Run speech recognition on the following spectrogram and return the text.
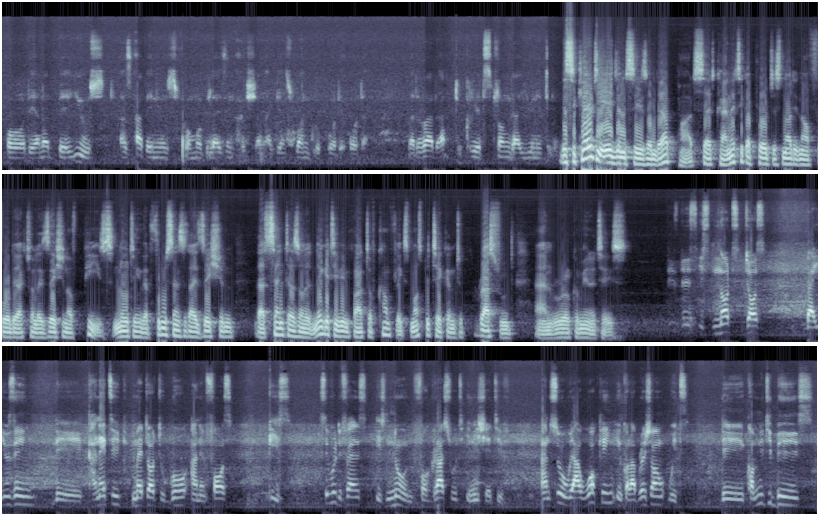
or they are not used as avenues for mobilizing action against one group or the other, but rather to create stronger unity. The security agencies on their part said kinetic approach is not enough for the actualization of peace, noting that through sensitization that centers on the negative impact of conflicts must be taken to grassroots and rural communities. These days it's not just by using the kinetic method to go and enforce peace. Civil defense is known for grassroots initiative. And so we are working in collaboration with the community-based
